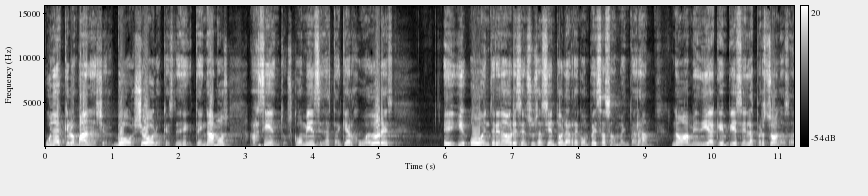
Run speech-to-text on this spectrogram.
Una vez que los managers, vos, yo, los que tengamos asientos, comiencen a stackear jugadores, eh, o entrenadores en sus asientos, las recompensas aumentarán. ¿no? A medida que empiecen las personas a,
